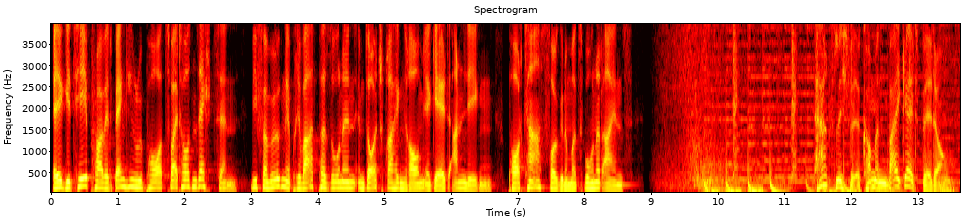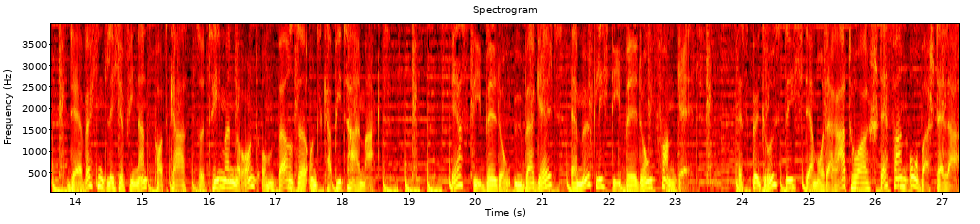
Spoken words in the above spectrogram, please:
LGT Private Banking Report 2016. Wie vermögende Privatpersonen im deutschsprachigen Raum ihr Geld anlegen. Podcast Folge Nummer 201. Herzlich willkommen bei Geldbildung, der wöchentliche Finanzpodcast zu Themen rund um Börse und Kapitalmarkt. Erst die Bildung über Geld ermöglicht die Bildung von Geld. Es begrüßt dich der Moderator Stefan Obersteller.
